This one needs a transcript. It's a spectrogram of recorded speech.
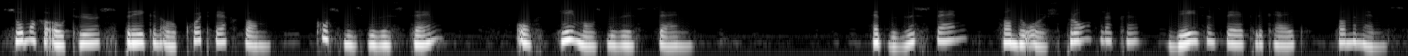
Sommige auteurs spreken ook kortweg van kosmisch bewustzijn of hemels bewustzijn. Het bewustzijn van de oorspronkelijke wezenswerkelijkheid van de mens.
